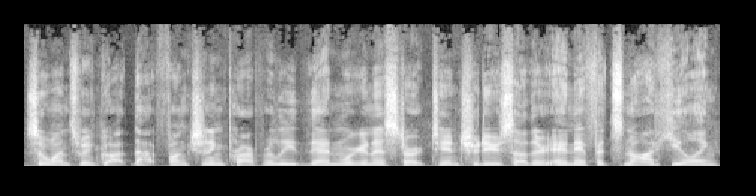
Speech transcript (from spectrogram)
So once we've got that functioning properly, then we're going to start to introduce other. And if it's not healing,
